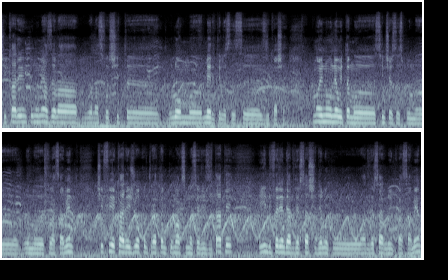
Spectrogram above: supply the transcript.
și care încununează la, la sfârșit, uh, luăm uh, meritele, să, să zic așa. Noi nu ne uităm, uh, sincer să spun, în clasament, ci fiecare joc îl tratăm cu maximă seriozitate, indiferent de adversar și de locul adversarului în clasament,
